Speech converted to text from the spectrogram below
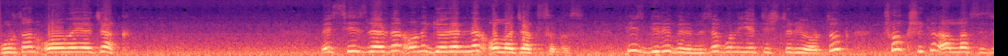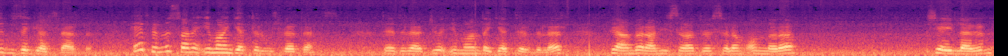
buradan uğrayacak. Ve sizlerden onu görenler olacaksınız. Biz birbirimize bunu yetiştiriyorduk. Çok şükür Allah sizi bize gösterdi. Hepimiz sana iman getirmişlerden. Dediler diyor, iman da getirdiler. Peygamber aleyhissalatü vesselam onlara şeylerin,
